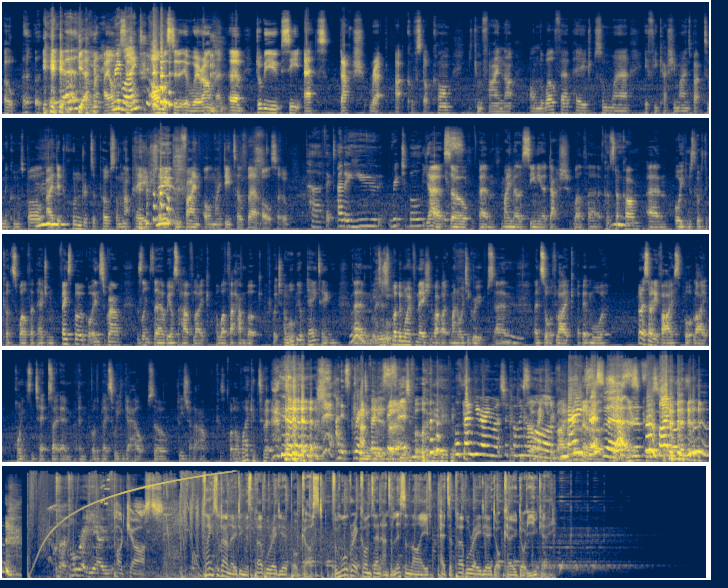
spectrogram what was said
Oh, uh, uh, yeah. Um, I almost Rewind. Did, I almost did it the other way around then. Um, WCS dash rep at cuths.com. You can find that on the welfare page somewhere. If you cast your minds back to Michaelmas Ball, I did mm-hmm. hundreds of posts on that page, so you can find all my details there also. Perfect. And are you reachable? Yeah, Yes. so um, my email is senior welfare at cuths.com, um, or you can just go to the Cuths welfare page on Facebook or Instagram. There's links there. We also have like a welfare handbook, which I will be updating, um, Ooh. to just put a bit more information about like minority groups um, Mm. and sort of like a bit more, not necessarily advice, but like points and tips like, um, and other places where you can get help. So please check that out because I put a lot of work into it. and it's great Can if only be, say. Beautiful. Well, thank you very much for Thank coming you so- thank on. you, bye. Merry Christmas! Yes. For a final- Purple Radio Podcasts. Thanks for downloading this Purple Radio podcast. For more great content and to listen live, head to purpleradio.co.uk.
